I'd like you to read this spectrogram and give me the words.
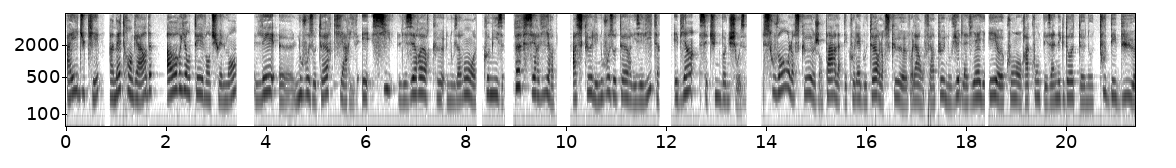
à éduquer, à mettre en garde, à orienter éventuellement les euh, nouveaux auteurs qui arrivent. Et si les erreurs que nous avons euh, commises peuvent servir à ce que les nouveaux auteurs les évitent, eh bien c'est une bonne chose. Souvent, lorsque j'en parle à des collègues auteurs, lorsque euh, voilà, on fait un peu nos vieux de la vieille et qu'on raconte des anecdotes de nos tout débuts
